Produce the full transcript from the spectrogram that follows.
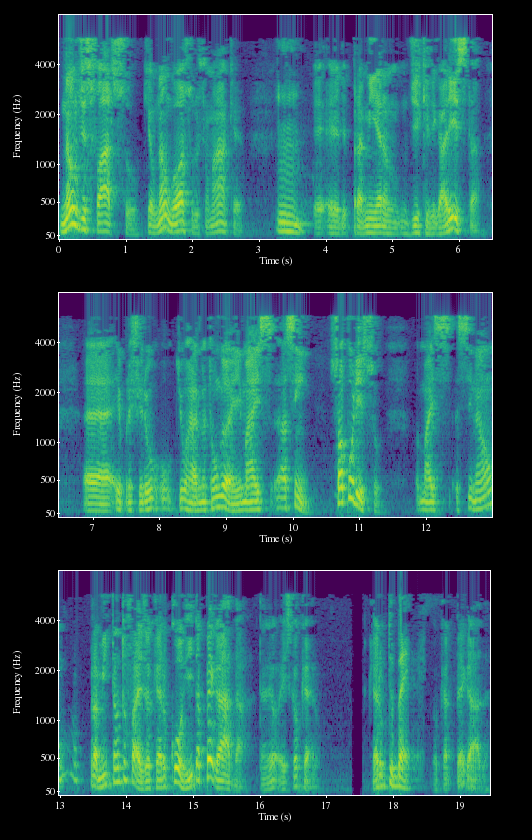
não disfarço que eu não gosto do Schumacher, hum. É, ele para mim era um Dick vigarista, é, eu prefiro que o Hamilton ganhe, mas assim, só por isso. Mas se não, para mim tanto faz. Eu quero corrida pegada, entendeu? É isso que eu quero. quero Muito bem. Eu quero pegada.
